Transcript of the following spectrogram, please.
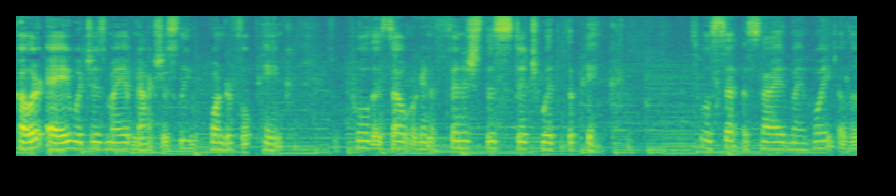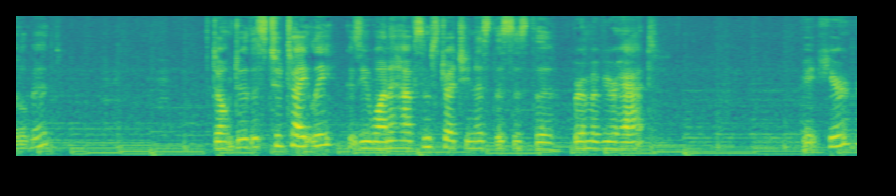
color A, which is my obnoxiously wonderful pink. So pull this out. We're going to finish this stitch with the pink. So we'll set aside my white a little bit. Don't do this too tightly because you want to have some stretchiness. This is the brim of your hat right here.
